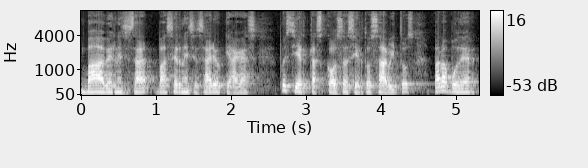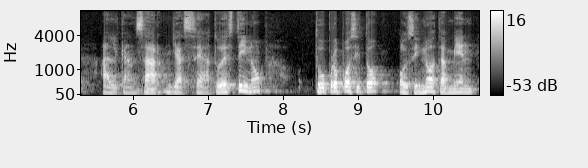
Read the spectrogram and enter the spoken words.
va a, haber va a ser necesario que hagas pues ciertas cosas, ciertos hábitos para poder alcanzar ya sea tu destino, tu propósito o si no también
